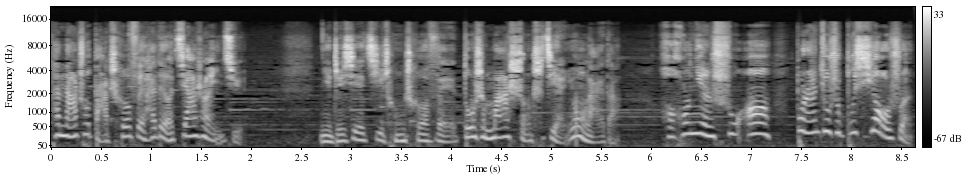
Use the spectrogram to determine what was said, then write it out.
他拿出打车费，还得要加上一句：“你这些计程车费都是妈省吃俭用来的，好好念书啊，不然就是不孝顺。”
